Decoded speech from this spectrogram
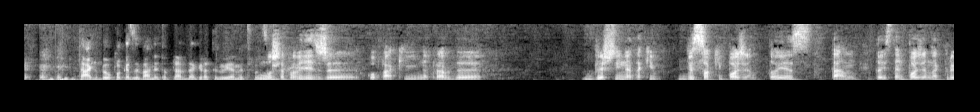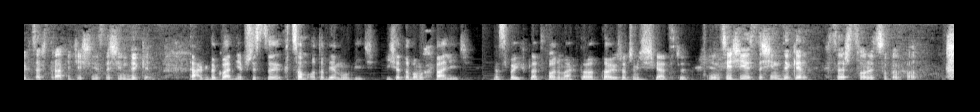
Tak, był pokazywany, to prawda, gratulujemy twórcom. Muszę powiedzieć, że chłopaki naprawdę wyszli na taki wysoki poziom. To jest tam, to jest ten poziom, na który chcesz trafić, jeśli jesteś indykiem. Tak, dokładnie. Wszyscy chcą o tobie mówić i się tobą chwalić na swoich platformach. To, to już o czymś świadczy. Więc jeśli jesteś indykiem, chcesz stworzyć Superhot.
